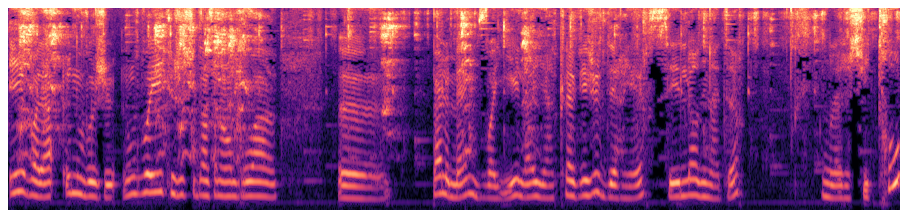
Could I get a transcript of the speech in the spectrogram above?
Et voilà, le nouveau jeu. Donc vous voyez que je suis dans un endroit euh, pas le même. Vous voyez, là, il y a un clavier juste derrière. C'est l'ordinateur. Donc là, je suis trop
